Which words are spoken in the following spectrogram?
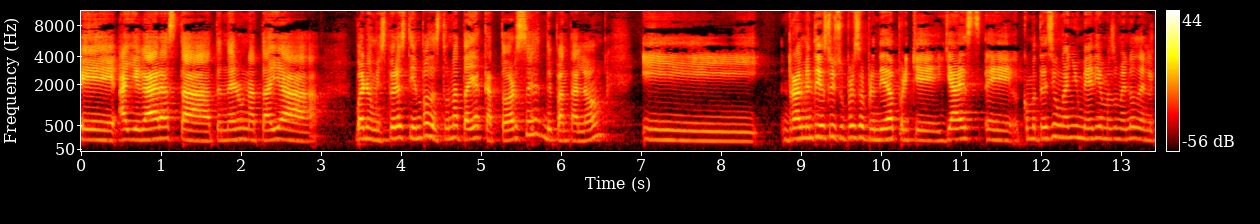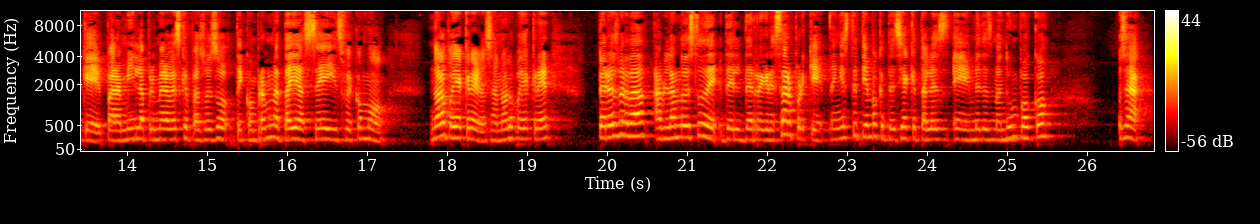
eh, a llegar hasta tener una talla bueno, en mis peores tiempos hasta una talla 14 de pantalón y realmente yo estoy súper sorprendida porque ya es, eh, como te decía, un año y medio más o menos en el que para mí la primera vez que pasó eso de comprarme una talla 6 fue como, no lo podía creer, o sea, no lo podía creer. Pero es verdad, hablando de esto de, de, regresar, porque en este tiempo que te decía que tal vez eh, me desmandé un poco, o sea,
